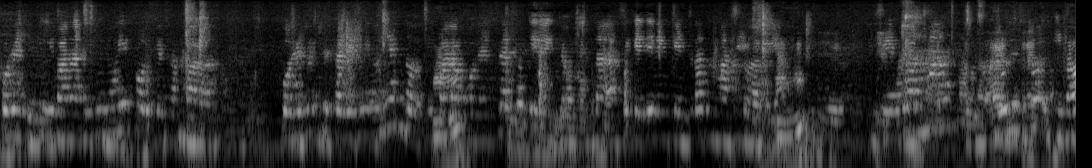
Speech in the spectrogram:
pues, y van a disminuir porque se apagan. Por eso se está disminuyendo y para ponerse eso tienen que aumentar, así que tienen que entrar más todavía. Y si entran más, pues esto y va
